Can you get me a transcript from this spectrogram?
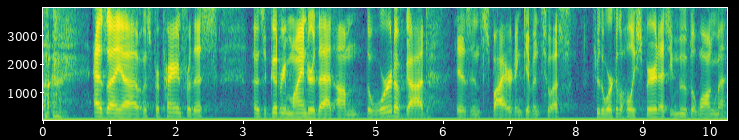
As I uh, was preparing for this, it was a good reminder that um, the Word of God is inspired and given to us through the work of the Holy Spirit as he moved along the,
